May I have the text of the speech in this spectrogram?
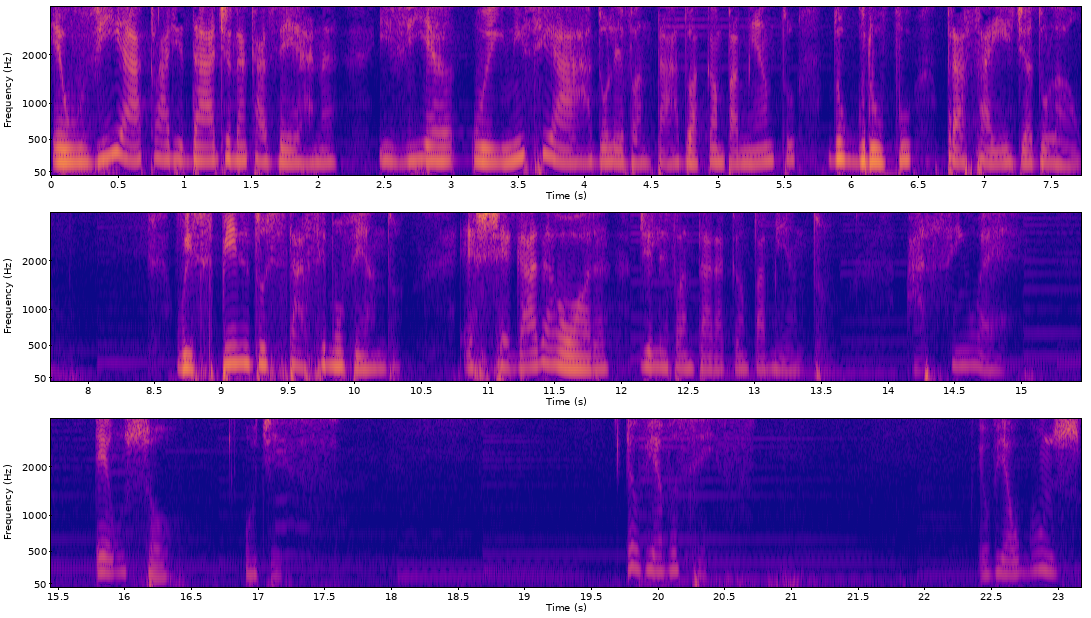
Eu via a claridade na caverna e via o iniciar do levantar do acampamento do grupo para sair de Adulão. O Espírito está se movendo. É chegada a hora de levantar acampamento. Assim o é. Eu sou o diz. Eu vi a vocês. Eu vi alguns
